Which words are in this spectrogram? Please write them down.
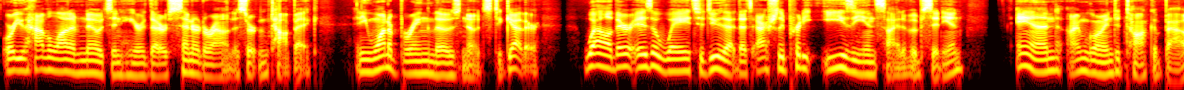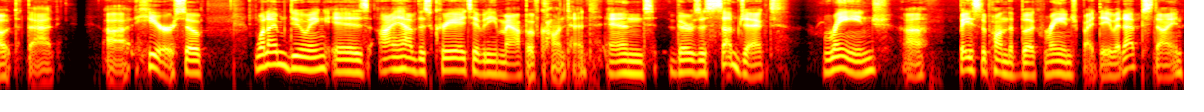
or you have a lot of notes in here that are centered around a certain topic, and you want to bring those notes together. Well, there is a way to do that that's actually pretty easy inside of Obsidian, and I'm going to talk about that uh, here. So, what I'm doing is I have this creativity map of content, and there's a subject range uh, based upon the book Range by David Epstein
